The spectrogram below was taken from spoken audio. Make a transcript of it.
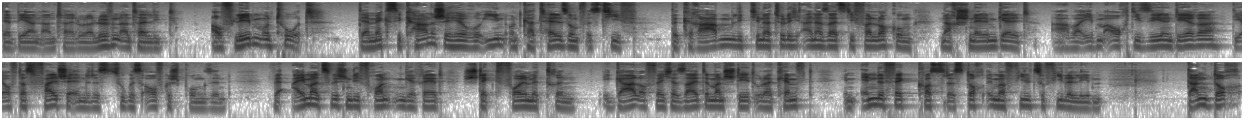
der Bärenanteil oder Löwenanteil liegt. Auf Leben und Tod. Der mexikanische Heroin- und Kartellsumpf ist tief. Begraben liegt hier natürlich einerseits die Verlockung nach schnellem Geld, aber eben auch die Seelen derer, die auf das falsche Ende des Zuges aufgesprungen sind. Wer einmal zwischen die Fronten gerät, steckt voll mit drin. Egal auf welcher Seite man steht oder kämpft, im Endeffekt kostet es doch immer viel zu viele Leben. Dann doch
